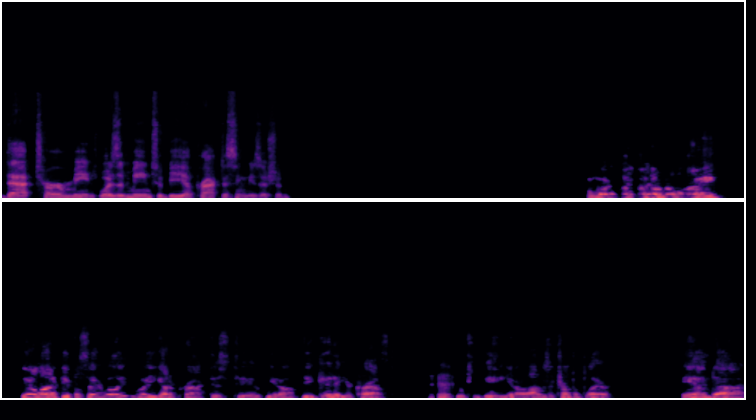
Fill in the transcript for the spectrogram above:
that term means? What does it mean to be a practicing musician? Oh, I, I don't know. I, you know, a lot of people say, well, well, you got to practice to, you know, be good at your craft, mm-hmm. which would be, you know, I was a trumpet player, and uh,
